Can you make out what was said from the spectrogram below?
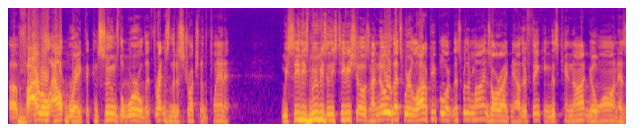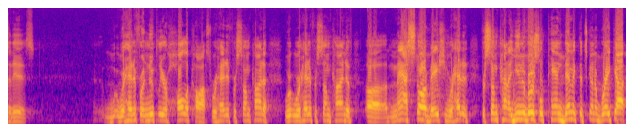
uh, viral outbreak that consumes the world, that threatens the destruction of the planet? We see these movies and these TV shows, and I know that's where a lot of people are, that's where their minds are right now. They're thinking this cannot go on as it is. We're headed for a nuclear holocaust. We're headed for some kind of, we're, we're headed for some kind of uh, mass starvation. We're headed for some kind of universal pandemic that's going to break out.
